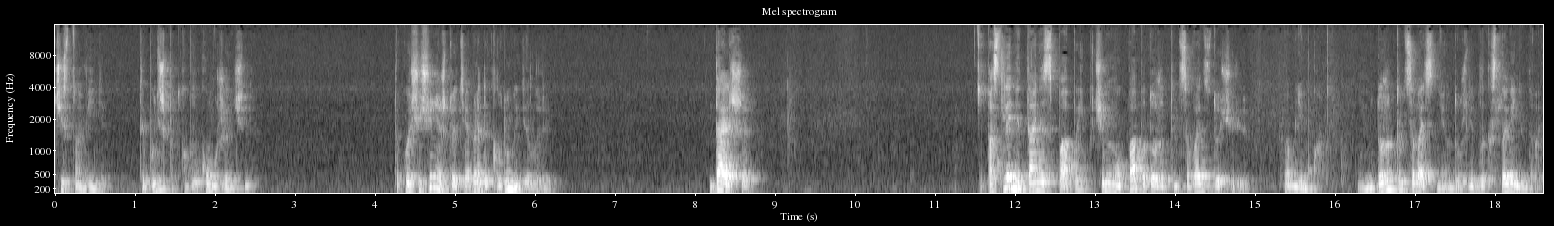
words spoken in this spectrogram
чистом виде. Ты будешь под каблуком у женщины. Такое ощущение, что эти обряды колдуны делали. Дальше. Последний танец с папой. Почему папа должен танцевать с дочерью в обнимку? Он не должен танцевать с ней, он должен ей благословение давать.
